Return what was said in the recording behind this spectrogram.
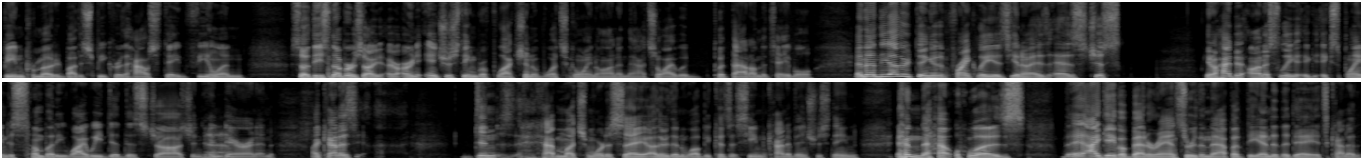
being promoted by the Speaker of the House, Dade Phelan. So these numbers are, are an interesting reflection of what's going on in that. So I would put that on the table. And then the other thing, uh, frankly, is, you know, as, as just you know, had to honestly explain to somebody why we did this, Josh and, yeah. and Daron, and I kind of didn't have much more to say other than well because it seemed kind of interesting and that was eh, i gave a better answer than that but at the end of the day it's kind of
